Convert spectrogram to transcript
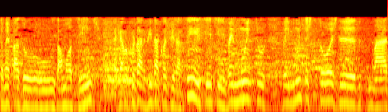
também faz o, uns almocinhos. Acaba por dar vida à coletividade. Sim, sim, sim. Vem muito, vem muitas pessoas de, de tomar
